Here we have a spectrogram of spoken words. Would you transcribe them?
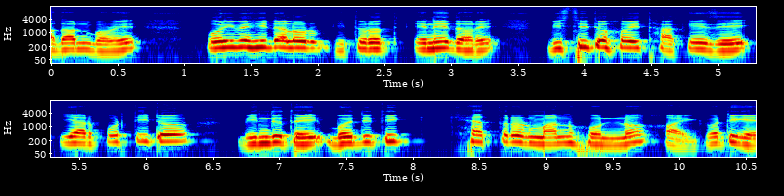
আদানবোৰে পৰিৱেশীডালৰ ভিতৰত এনেদৰে বিস্তৃত হৈ থাকে যে ইয়াৰ প্ৰতিটো বিন্দুতেই বৈদ্যুতিক ক্ষেত্ৰৰ মান শূন্য হয়। গতিকে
